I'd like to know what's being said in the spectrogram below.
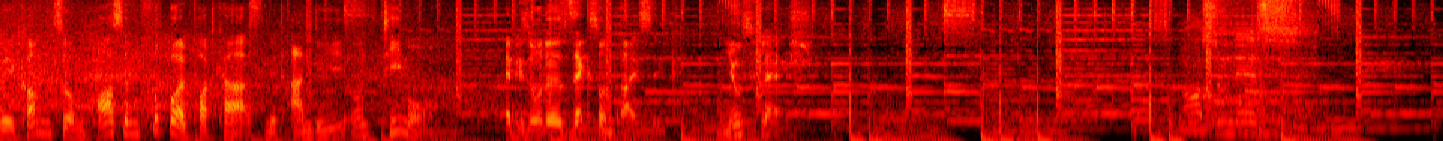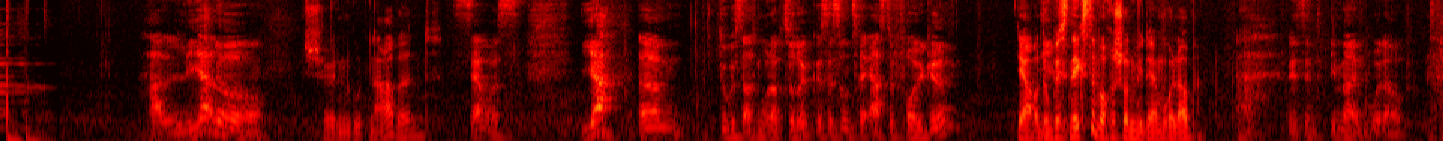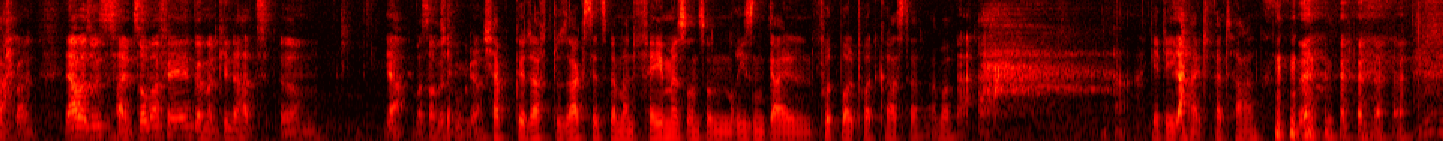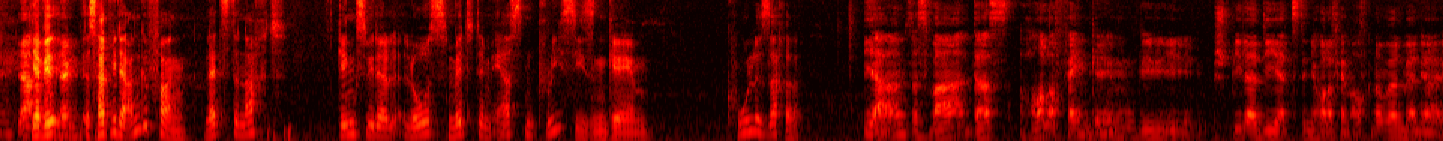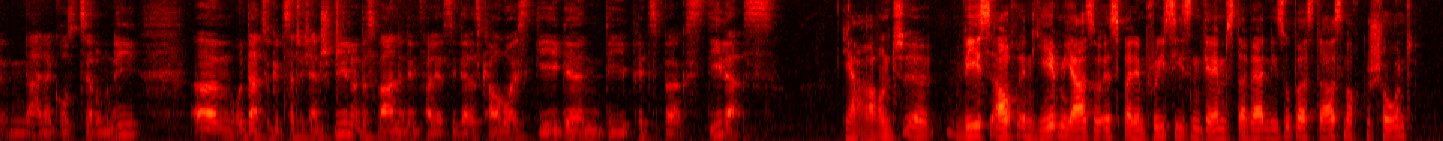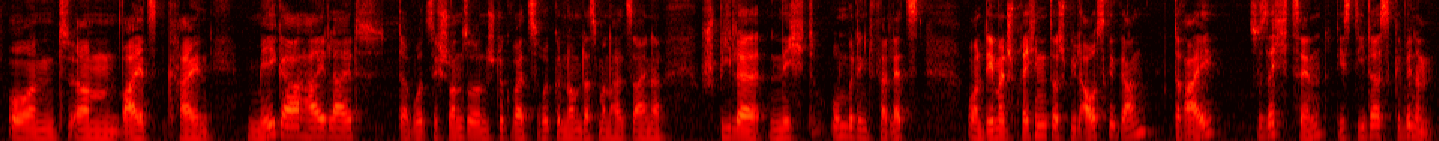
willkommen zum Awesome Football Podcast mit Andy und Timo. Episode 36 Newsflash. Awesomeness. Hallihallo. Schönen guten Abend. Servus. Ja, ähm, du bist aus dem Urlaub zurück. Es ist unsere erste Folge. Ja, und du bist nächste Woche schon wieder im Urlaub. Ah, wir sind immer im Urlaub. Ja, aber so ist es halt. Sommerferien, wenn man Kinder hat. Ähm, ja, was wir ich, tun, gell? Ich habe gedacht, du sagst jetzt, wenn man famous und so einen riesen geilen Football-Podcast hat, aber. Ah. Ja, Gelegenheit ja. vertan. ja, ja, wir, es hat wieder angefangen. Letzte Nacht ging es wieder los mit dem ersten Preseason-Game. Coole Sache. Ja, das war das Hall of Fame Game. Die Spieler, die jetzt in die Hall of Fame aufgenommen werden, werden ja in einer großen Zeremonie. Ähm, und dazu gibt es natürlich ein Spiel und das waren in dem Fall jetzt die Dallas Cowboys gegen die Pittsburgh Steelers. Ja, und äh, wie es auch in jedem Jahr so ist bei den Preseason Games, da werden die Superstars noch geschont und ähm, war jetzt kein Mega-Highlight. Da wurde sich schon so ein Stück weit zurückgenommen, dass man halt seine Spieler nicht unbedingt verletzt. Und dementsprechend das Spiel ausgegangen. 3 zu 16. Die Steelers gewinnen.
